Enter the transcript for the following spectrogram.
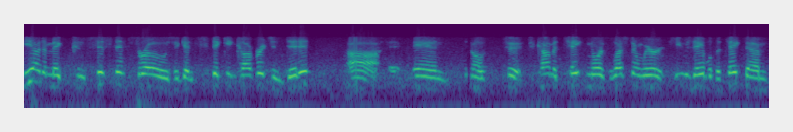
he had to make consistent throws against sticky coverage and did it. Uh, and you know, to to kind of take Northwestern where he was able to take them,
